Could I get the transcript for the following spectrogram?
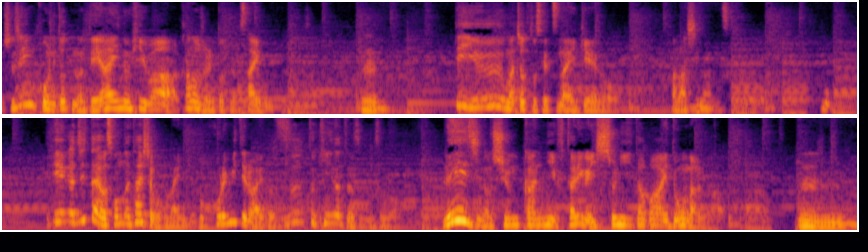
主人公にとっての出会いの日は彼女にとっての最後の日なんですようん。っていう、まあ、ちょっと切ない系の話なんですけど、もう映画自体はそんなに大したことないんで、僕これ見てる間ずっと気になってたんですよね。その、0時の瞬間に2人が一緒にいた場合どうなるのか。うん。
